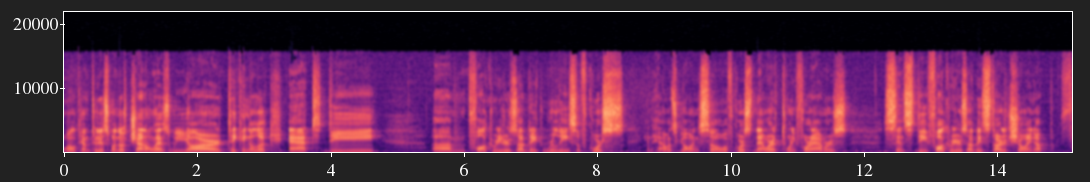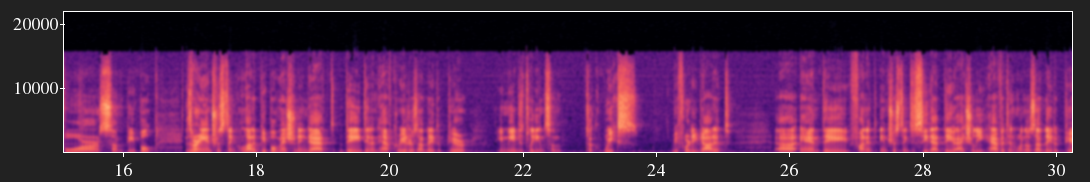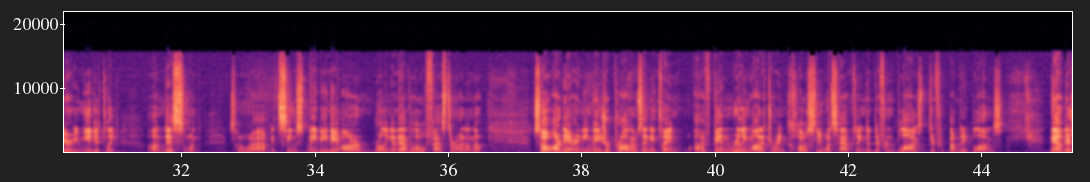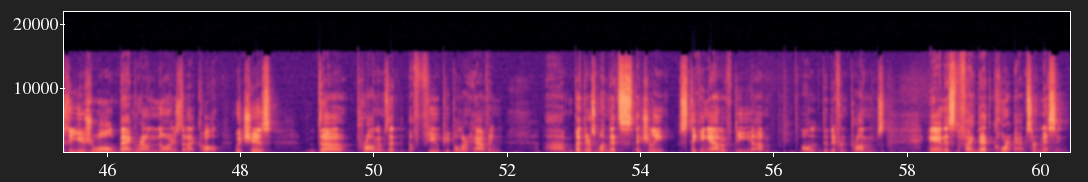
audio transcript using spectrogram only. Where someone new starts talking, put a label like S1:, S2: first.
S1: Welcome to this Windows channel as we are taking a look at the um, Fall Creators Update release, of course, and how it's going. So, of course, now we're at 24 hours since the Fall Creators Update started showing up for some people. It's very interesting. A lot of people mentioning that they didn't have Creators Update appear immediately and some took weeks before they got it uh, and they find it interesting to see that they actually have it in Windows Update appear immediately on this one. So um, it seems maybe they are rolling it out a little faster. I don't know. So are there any major problems, anything? I've been really monitoring closely what's happening, the different blogs, different update blogs. Now there's the usual background noise that I call, which is the problems that a few people are having um, but there's one that's actually sticking out of the um, all the different problems, and it's the fact that core apps are missing.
